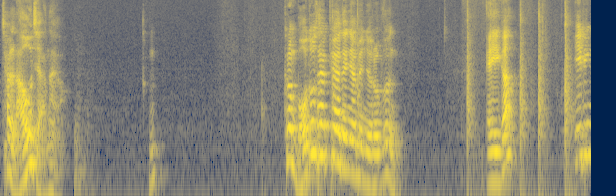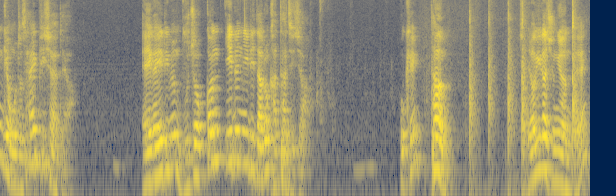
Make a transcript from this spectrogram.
잘 나오지 않아요. 음? 그럼 뭐도 살펴야 되냐면 여러분 a가 1인 경우도 살피셔야 돼요. a가 1이면 무조건 1은 1이다로 같아지죠. 오케이? 다음 자, 여기가 중요한데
